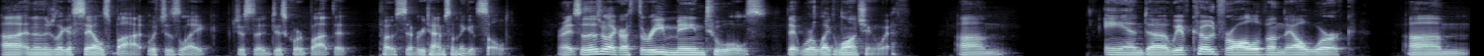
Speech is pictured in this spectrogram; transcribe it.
uh, and then there's like a sales bot, which is like just a Discord bot that posts every time something gets sold. Right. So those are like our three main tools that we're like launching with. Um, and uh, we have code for all of them. They all work. Um,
